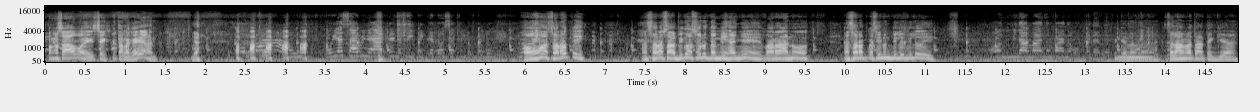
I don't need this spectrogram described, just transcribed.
pangasawa eh, sexy talaga yan. Kuya, sabi ni ate, napipig ka daw sa pilong-pilong eh. Oo nga, sarap eh. Ang sarap, sabi ko, sunod damihan niya eh, para ano, ang sarap kasi ng bilo-bilo eh. O, minamano-mano ko pinanood. Ganun na. Salamat ha, thank you ha.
